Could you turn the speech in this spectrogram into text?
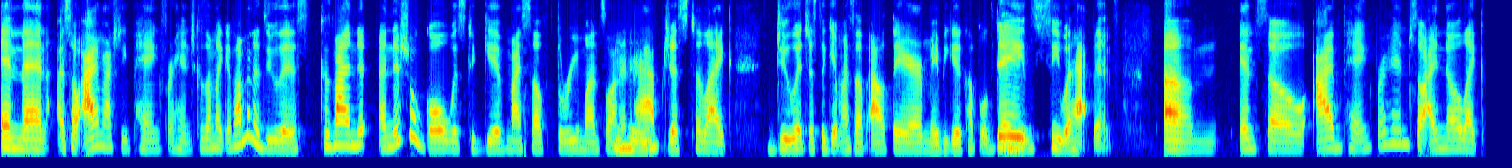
And then, so I'm actually paying for Hinge because I'm like, if I'm gonna do this, because my in- initial goal was to give myself three months on mm-hmm. an app just to like do it, just to get myself out there, maybe get a couple mm-hmm. dates, see what happens. Um, and so I'm paying for Hinge. So I know like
